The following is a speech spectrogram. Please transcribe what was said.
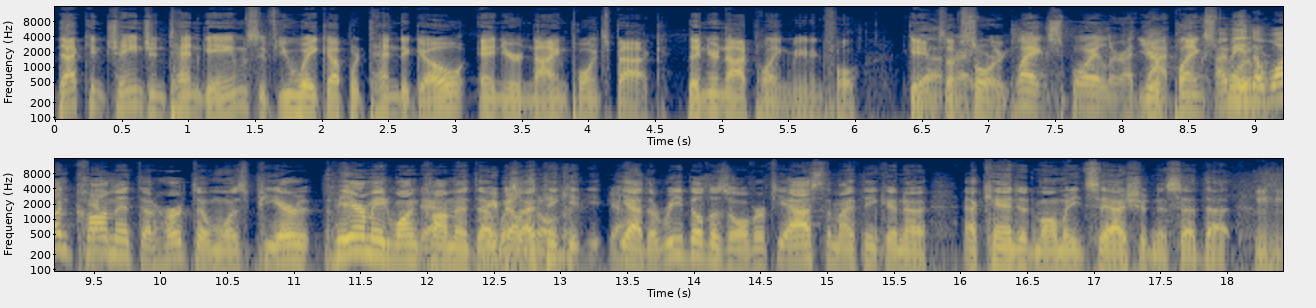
that can change in 10 games if you wake up with 10 to go and you're 9 points back. Then you're not playing meaningful games. Yeah. I'm Right. sorry. You're playing spoiler at You're that playing point. I mean, the one comment that hurt them was Pierre. Pierre made one Yeah. comment that was, I think, it, Yeah. yeah. the rebuild is over. If you asked him, I think in a, a candid moment, he'd say, "I shouldn't have said that," Mm-hmm.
